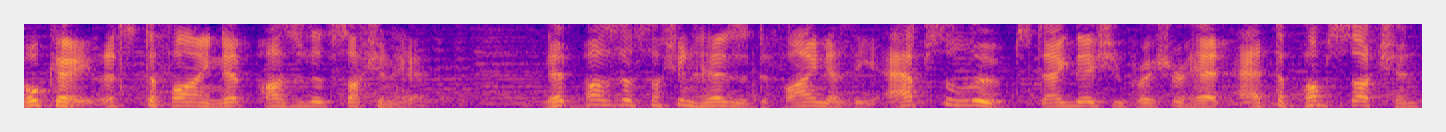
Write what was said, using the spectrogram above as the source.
Okay, let's define net positive suction head. Net positive suction head is defined as the absolute stagnation pressure head at the pump suction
